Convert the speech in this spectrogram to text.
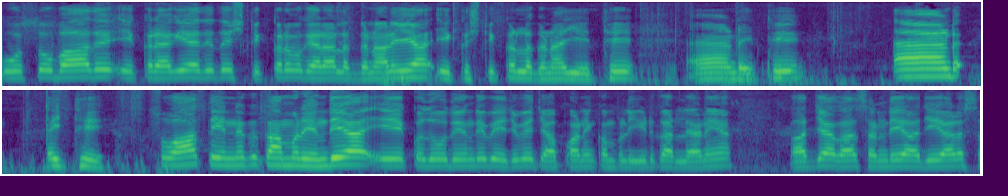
ਉਸ ਤੋਂ ਬਾਅਦ ਇੱਕ ਰਹਿ ਗਿਆ ਇਹਦੇ ਤੇ ਸਟicker ਵਗੈਰਾ ਲੱਗਣ ਵਾਲੇ ਆ। ਇੱਕ ਸਟicker ਲੱਗਣਾ ਜੀ ਇੱਥੇ ਐਂਡ ਇੱਥੇ ਐਂਡ ਇੱਥੇ। ਸੋ ਆਹ ਤਿੰਨ ਕੁ ਕੰਮ ਰਹਿੰਦੇ ਆ। ਇਹ ਇੱਕ ਦੋ ਦਿਨ ਦੇ ਵਿੱਚ ਵਿੱਚ ਆਪਾਂ ਨੇ ਕੰਪਲੀਟ ਕਰ ਲੈਣੇ ਆ। ਅੱਜ ਹੈਗਾ ਸੰਡੇ ਅੱਜ ਯਾਰ ਸ-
